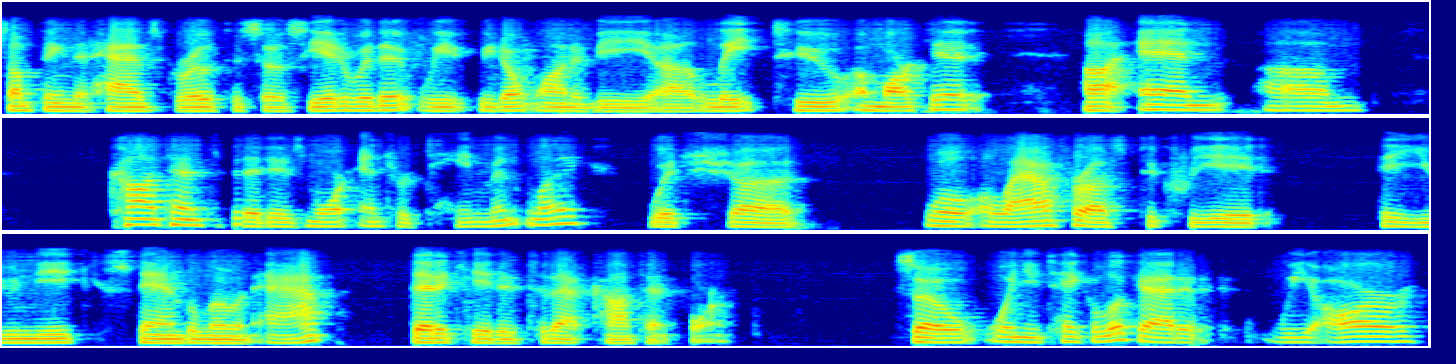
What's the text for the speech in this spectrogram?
something that has growth associated with it. We we don't want to be uh, late to a market, and um, content that is more entertainment like, which will allow for us to create a unique standalone app dedicated to that content form. So when you take a look at it, we are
